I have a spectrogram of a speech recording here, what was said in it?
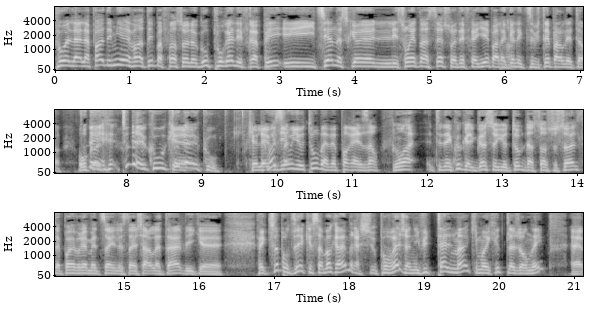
Pour la, pandémie inventée par François Legault pourrait les frapper et ils tiennent à ce que les soins intensifs soient défrayés par la ah. collectivité, par l'État. Tout d'un coup que... Tout d'un coup. Que la vidéo YouTube avait pas raison. Ouais. Tout d'un coup que le gars sur YouTube, dans son sous-sol, c'était pas un vrai médecin, c'était un charlatan. Puis que... Fait que tout ça pour dire que ça m'a quand même rassuré. Pour vrai, j'en ai vu tellement qui m'ont écrit toute la journée euh,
